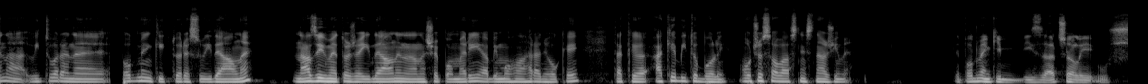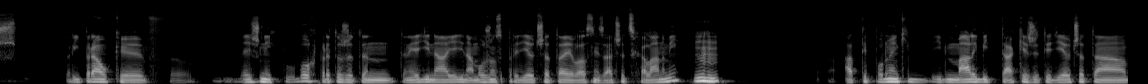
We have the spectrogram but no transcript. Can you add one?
žena vytvorené podmienky, ktoré sú ideálne, nazvime to, že ideálne na naše pomery, aby mohla hrať hokej, tak e, aké by to boli? O čo sa vlastne snažíme? Tie podmienky by začali už prípravke v bežných kluboch, pretože ten, ten jediná, jediná možnosť pre dievčatá je vlastne začať s chalanmi. Mhm. A tie podmienky by mali byť také, že tie dievčatá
